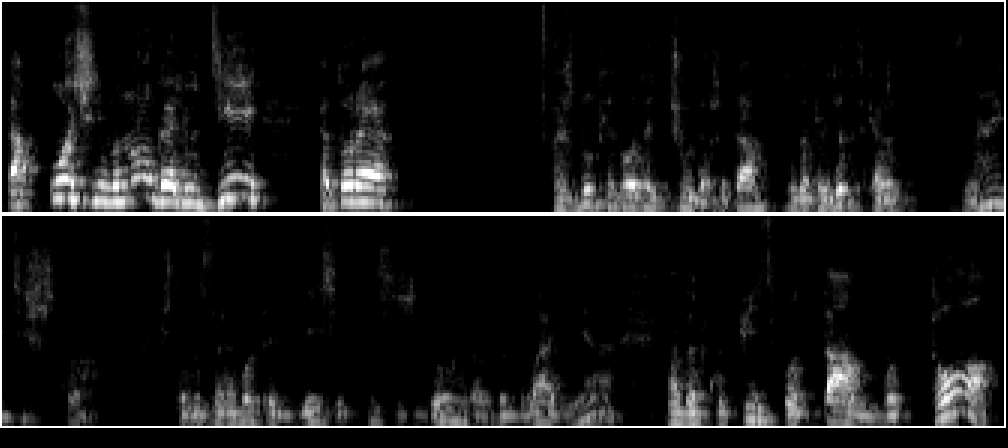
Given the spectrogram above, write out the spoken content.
Там очень много людей, которые ждут какого-то чуда, что там туда придет и скажет, знаете что, чтобы заработать 10 тысяч долларов за два дня, надо купить вот там вот то,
